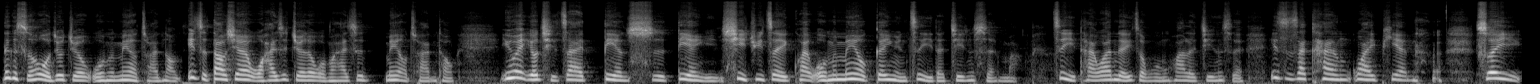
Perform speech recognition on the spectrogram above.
那个时候我就觉得我们没有传统，一直到现在我还是觉得我们还是没有传统。因为尤其在电视、电影、戏剧这一块，我们没有耕耘自己的精神嘛，自己台湾的一种文化的精神，一直在看外片，所以。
